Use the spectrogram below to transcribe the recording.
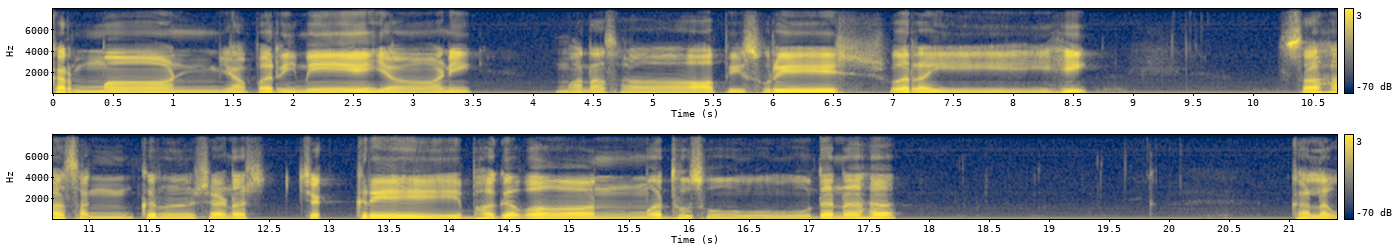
कर्माण्यपरिमेयाणि मनसापि सुरेश्वरैः सह सङ्कर्षणश्चक्रे कलौ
